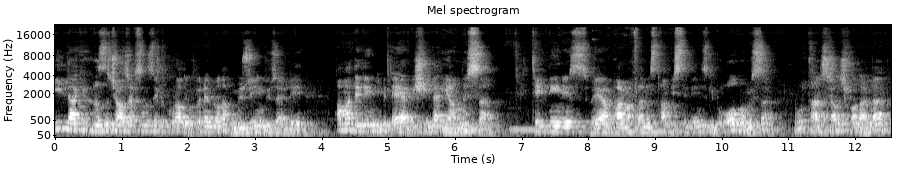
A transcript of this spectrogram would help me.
İlla ki hızlı çalacaksınız diye bir kural yok. Önemli olan müziğin güzelliği. Ama dediğim gibi eğer bir şeyler yanlışsa, tekniğiniz veya parmaklarınız tam istediğiniz gibi olmamışsa bu tarz çalışmalarla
